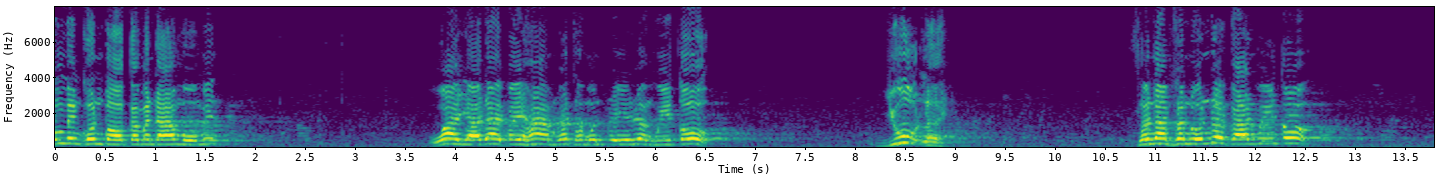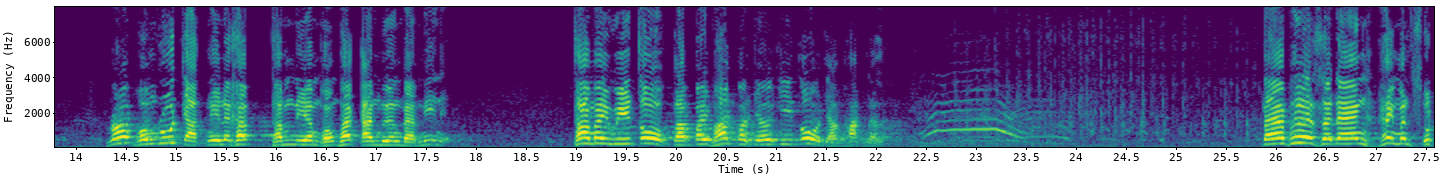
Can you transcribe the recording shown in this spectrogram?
มเป็นคนบอกกับบรรดาหมู่มิตร ว่าอย่าได้ไปห้ามรัฐมนตรีเรื่องวีโต้ยุเลย สนับสนุนเรื่องการวีโต้เพราะผมรู้จักนี่นะครับธรรมเนียมของพรรคการเมืองแบบนี้เนี่ย ถ้าไม่วีโต้กลับไปพักก็เจออีโต้จากพักนั่นแหละ แต่เพื่อแสดงให้มันสุด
